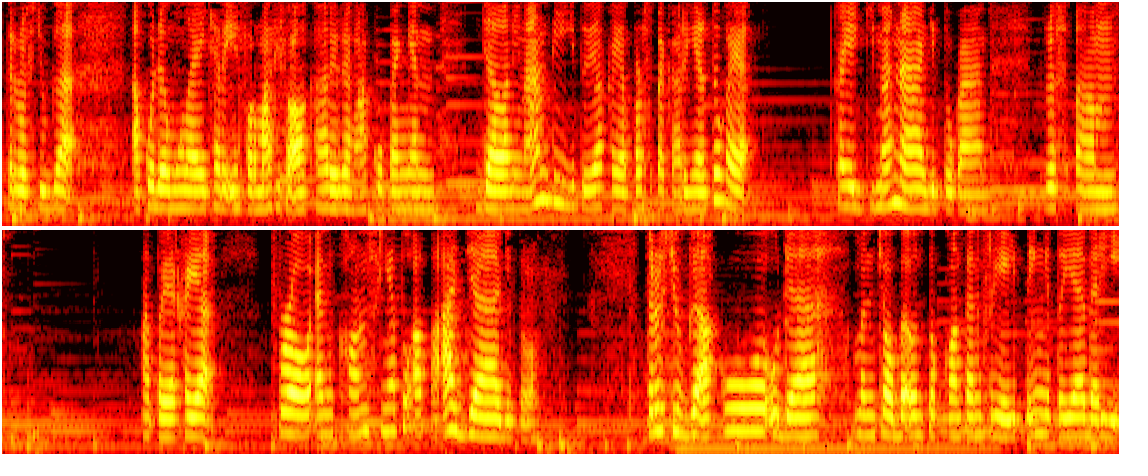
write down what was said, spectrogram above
Terus juga aku udah mulai cari informasi soal karir yang aku pengen jalani nanti gitu ya. Kayak prospek karirnya tuh kayak kayak gimana gitu kan. Terus um, apa ya kayak pro and consnya tuh apa aja gitu terus juga aku udah mencoba untuk content creating gitu ya dari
